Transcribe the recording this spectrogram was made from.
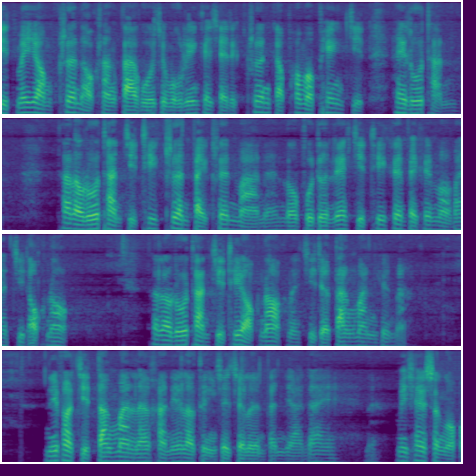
จิตไม่ยอมเคลื่อนออกทางตาหูจมูกลิ้นกายใจเคลื่อนกลับเข้ามาเพ่งจิตให้รู้ทัน ถ้าเรารู้ทันจิตที่เคลื่อนไปเคลื่อนมานะหลวงปู่ดูลเรียกจิตที่เคลื่อนไปเคลื่อนมาว่าจิตออกนอก ถ้าเรารู้ทันจิตที่ออกนอกนะจิตจะตั้งมั่นขึ้นมา นี่พอจิตตั้งมั่นแล้วคราวนี้เราถึงจะเจริญปัญญาได้นะไม่ใช่สงบ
